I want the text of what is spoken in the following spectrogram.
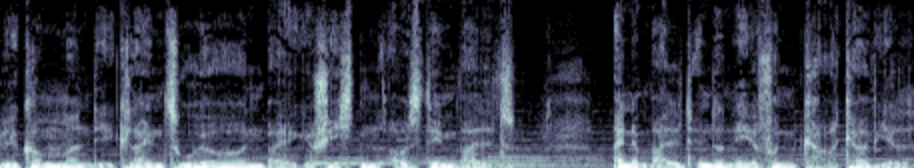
willkommen an die kleinen Zuhörerinnen bei Geschichten aus dem Wald, einem Wald in der Nähe von Karkawil.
